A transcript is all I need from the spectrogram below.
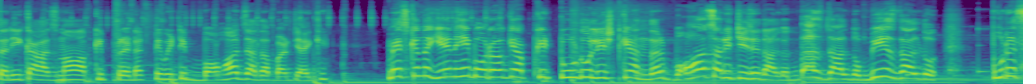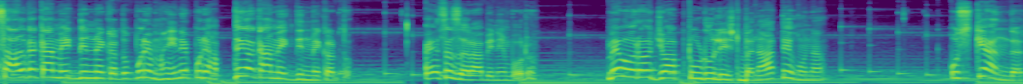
तरीका आजमाओ, आपकी प्रोडक्टिविटी बहुत ज़्यादा बढ़ जाएगी। मैं इसके अंदर ये नहीं बोल रहा हूँ कि आपकी टू डू लिस्ट के अंदर बहुत सारी चीज़ें डाल दो, दस डाल दो, बीस डाल दो, पूरे साल का काम एक दिन में कर दो, पूरे महीने, पूरे हफ़्ते का काम एक दिन में कर दो। ऐसा ज़रा भी नहीं बोल रहा मैं बोल रहा हूँ, जो आप टू डू लिस्ट बनाते हो ना उसके अंदर,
